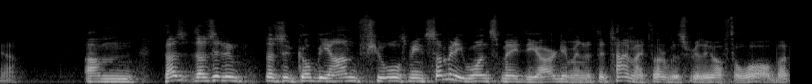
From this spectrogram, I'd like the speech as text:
Yeah. Um, does, does, it, does it go beyond fuels? I mean, somebody once made the argument, at the time I thought it was really off the wall, but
